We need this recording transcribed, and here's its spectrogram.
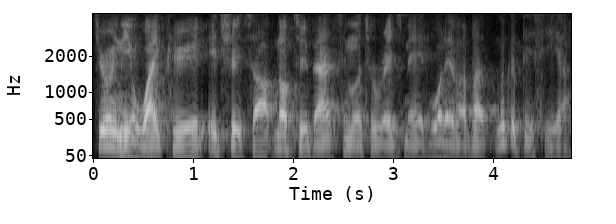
during the awake period, it shoots up, not too bad, similar to ResMed, whatever, but look at this here.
